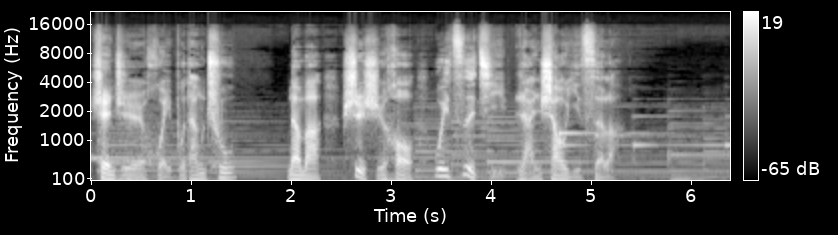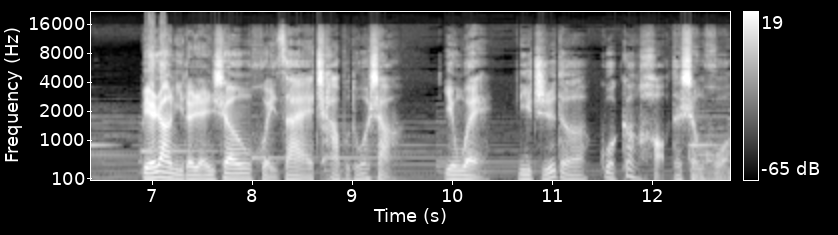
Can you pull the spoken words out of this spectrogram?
甚至悔不当初，那么是时候为自己燃烧一次了。别让你的人生毁在差不多上，因为。你值得过更好的生活。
